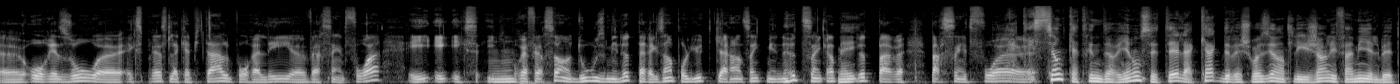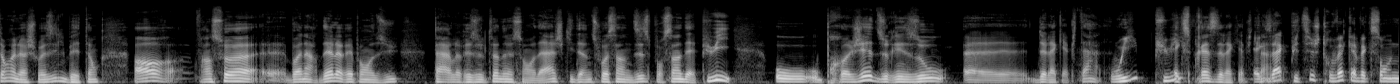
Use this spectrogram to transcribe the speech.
euh, au réseau euh, express de la capitale pour aller euh, vers Sainte-Foy, et, et- qui pourrait faire ça en 12 minutes, par exemple, au lieu de 45 minutes, 50 Mais- minutes par, par Sainte-Foy. La euh, question de Catherine Dorion, c'était la CAQ devait choisir entre les gens, les familles et le béton. Elle a choisi le béton. Or, François euh, Bonnardel a répondu par le résultat d'un sondage qui donne 70% d'appui au, au projet du réseau euh, de la capitale, oui, puis... express de la capitale. Exact. Puis tu sais, je trouvais qu'avec son,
